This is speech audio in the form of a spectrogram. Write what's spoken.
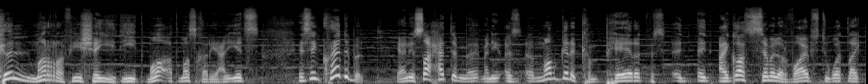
كل مره في شيء جديد ما اتمسخر يعني it's it's incredible يعني صح حتى م- يعني as- I'm not gonna compare it بس it, it, I got similar vibes to what like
